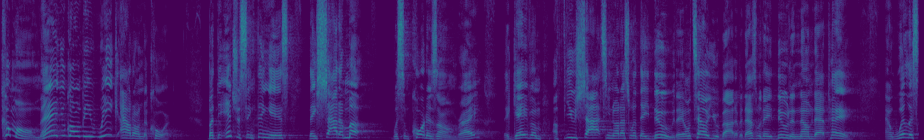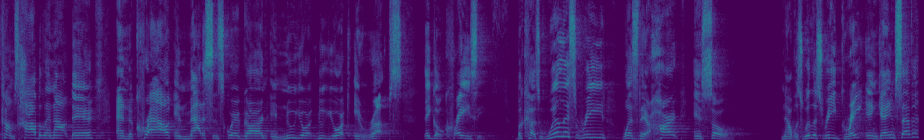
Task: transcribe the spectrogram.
Come on, man, you're going to be weak out on the court. But the interesting thing is, they shot him up with some cortisone, right? They gave him a few shots. You know, that's what they do. They don't tell you about it, but that's what they do to numb that pain. And Willis comes hobbling out there, and the crowd in Madison Square Garden in New York, New York erupts. They go crazy because Willis Reed was their heart and soul. Now, was Willis Reed great in game seven?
